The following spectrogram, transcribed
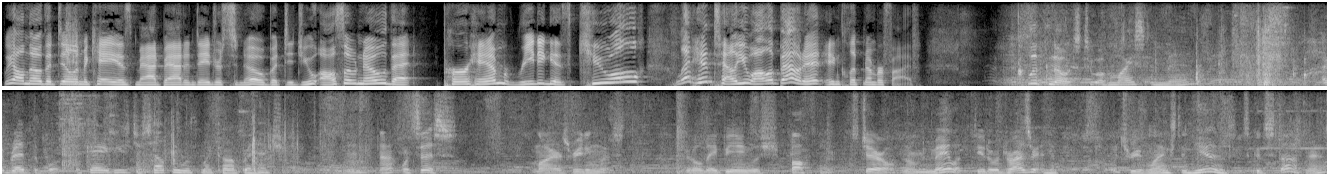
we all know that Dylan McKay is mad, bad, and dangerous to know, but did you also know that per him, reading is cool? Let him tell you all about it in clip number five. Cliff notes to Of Mice and Men. I read the book, okay? These just help me with my comprehension. Mm-hmm. Huh? What's this? Myers reading list. Good old AP English. Faulkner, Fitzgerald, Norman Mailer, Theodore Dreiser, and the poetry of Langston Hughes. It's good stuff, man.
